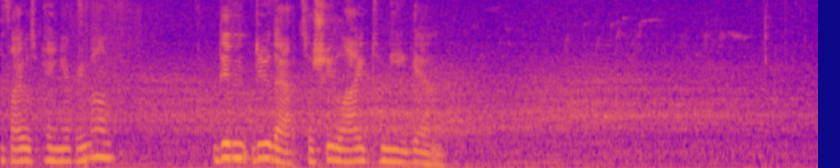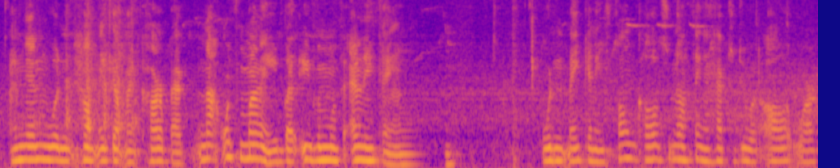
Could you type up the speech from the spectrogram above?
Because I was paying every month, didn't do that, so she lied to me again. And then wouldn't help me get my car back, not with money, but even with anything. Wouldn't make any phone calls, nothing. I had to do it all at work.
